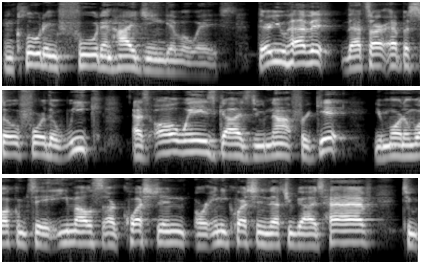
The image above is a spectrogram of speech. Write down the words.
including food and hygiene giveaways. There you have it. That's our episode for the week. As always, guys, do not forget you're more than welcome to email us our question or any question that you guys have to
